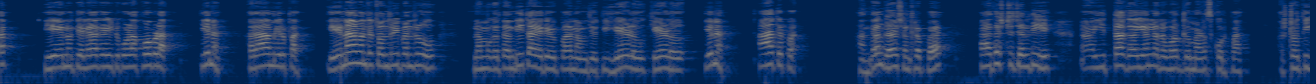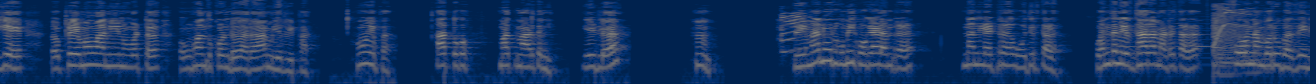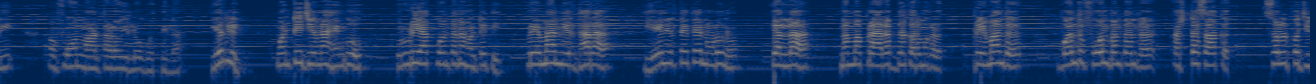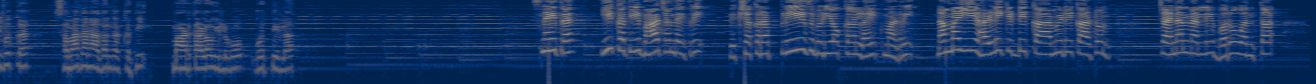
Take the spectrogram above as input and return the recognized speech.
ಏನು ತಲೆಯಾಗ ಇಟ್ಕೊಳಕ್ ಹೋಗ್ಬೇಡ. ಏನ? ಆರಾಮ್ ಇರಪ್ಪ. ಏನಾ ಒಂದು ತೊಂದ್ರೆ ಬಂದ್ರು ನಮಗ ತಂದಿ ತಾಯಿದೀವಪ್ಪ ನಮ್ ಜೊತೆ ಹೇಳು, ಕೇಳು. ಏನ? ಆತಪ್ಪ. ಅಂದಂಗ ಶಂಕರಪ್ಪ, ಆದಷ್ಟು ಜಲ್ದಿ ಇತ್ತಾಗ ಎಲ್ಲರ ವರ್ಗ ಮಾಡಿಸ್ಕೊಡ್ಪ. ಅಷ್ಟೊತ್ತಿಗೆ ಪ್ರೇಮವ ಪ್ರೇಮವ್ವ, ನೀನು ಒಟ್ಟು ಹೊಂದ್ಕೊಂಡು ಆರಾಮ್ ಇರ್ರಿಪ್ಪ. ಹ್ಞೂ ಯಪ್ಪ, ಆತ್ ತಗೋ ಮತ್ತೆ ಮಾಡ್ತೀನಿ. ಇಡ್ಲ? ಹ್ಞೂ ಪ್ರೇಮಾನು ರೂಮಿಗೆ ಹೋಗ್ಯಾಳಂದ್ರ ನನ್ನ ಲೆಟ್ರ್ ಓದಿರ್ತಾಳ, ಒಂದ ನಿರ್ಧಾರ ಮಾಡಿರ್ತಾಳ ಫೋನ್ ನಂಬರು ಬರ್ದೀನಿ ಫೋನ್ ಮಾಡ್ತಾಳೋ ಇಲ್ಲೋ ಗೊತ್ತಿಲ್ಲ. ಇರ್ಲಿ, ಒಂಟಿ ಜೀವನ ಹೆಂಗೂ ರೂಢಿ ಹಾಕೊಂತನ ಹೊಂಟೈತಿ. ಪ್ರೇಮಾನ್ ನಿರ್ಧಾರ ಏನಿರ್ತೈತೆ ನೋಡುನು, ಎಲ್ಲ ನಮ್ಮ ಪ್ರಾರಬ್ಧ ಕರ್ಮಗಳು. ಪ್ರೇಮಾಂದ್ ಒಂದು ಫೋನ್ ಬಂತಂದ್ರ ಅಷ್ಟ ಸಾಕು, ಸ್ವಲ್ಪ ಜೀವಕ್ಕೆ ಸಮಾಧಾನ ಆದಂಗ ಕತಿ ಮಾಡ್ತಾಳೋ ಇಲ್ವೋ ಗೊತ್ತಿಲ್ಲ. ಸ್ನೇಹಿತರೆ, ಈ ಕಥೆ ಬಹಳ ಚಂದ ಐತ್ರಿ. ವೀಕ್ಷಕರ ಪ್ಲೀಸ್ ವಿಡಿಯೋಕ್ಕ ಲೈಕ್ ಮಾಡ್ರಿ. ನಮ್ಮ ಈ ಹಳ್ಳಿ ಕಿಡ್ಡಿ ಕಾಮಿಡಿ ಕಾರ್ಟೂನ್ ಚಾನೆಲ್ನಲ್ಲಿ ಬರುವಂತ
